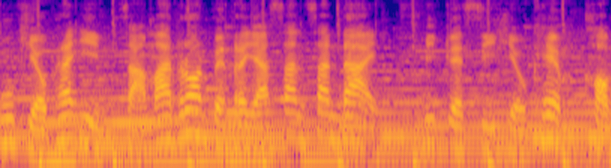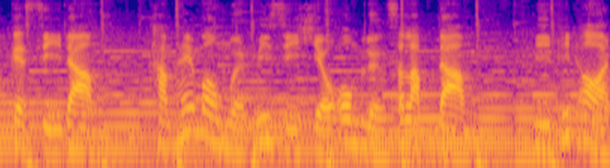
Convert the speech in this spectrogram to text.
งูเขียวพระอินทร์สามารถร่อนเป็นระยะสั้นๆ ได้ มีเกล็ดสีเขียวเข้ม ขอบเกล็ดสีดำทำให้มองเหมือนมีสีเขียวอมเหลืองสลับดำ มีพิษอ่อน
